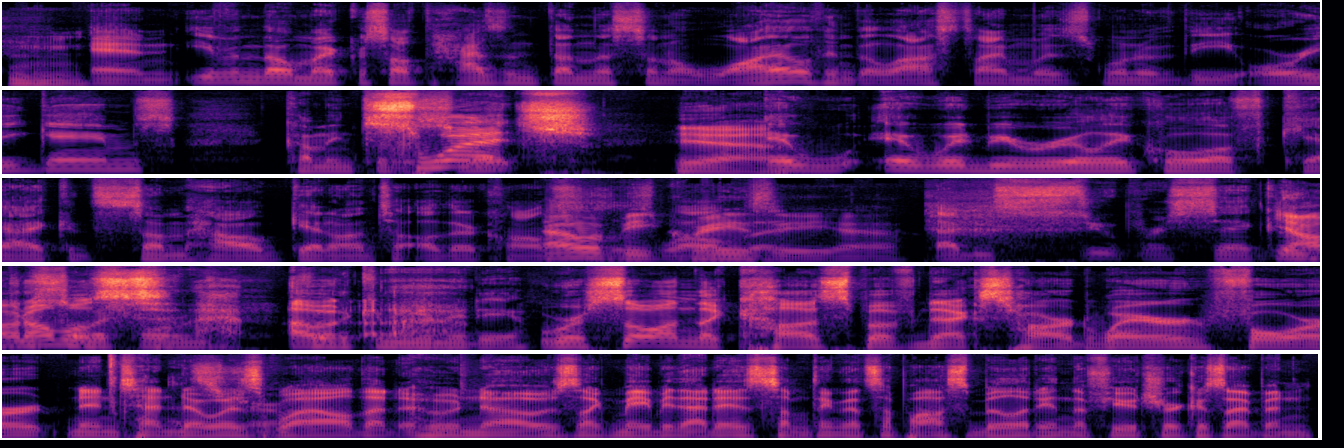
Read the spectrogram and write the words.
Mm-hmm. And even though Microsoft hasn't done this in a while, I think the last time was one of the Ori games coming to the Switch. Switch. Yeah. It, it would be really cool if okay, I could somehow get onto other consoles. That would be as well, crazy. Yeah. That'd be super sick. Yeah, I It'd would do so much almost. I would, the community. We're so on the cusp of next hardware for Nintendo That's as true. well that who knows? Like maybe that is something that's a possibility in the future because I've been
